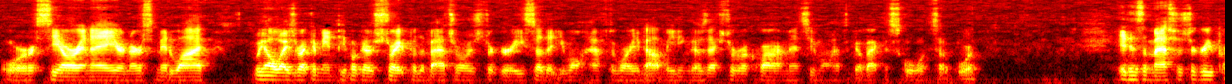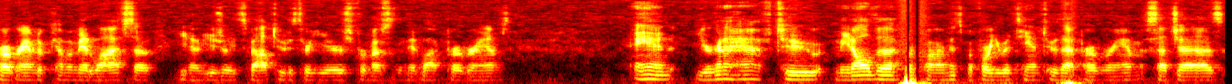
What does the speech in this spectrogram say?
or CRNA or nurse midwife, we always recommend people go straight for the bachelor's degree so that you won't have to worry about meeting those extra requirements. You won't have to go back to school and so forth. It is a master's degree program to become a midwife, so you know usually it's about two to three years for most of the midwife programs. And you're going to have to meet all the requirements before you attend to that program, such as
